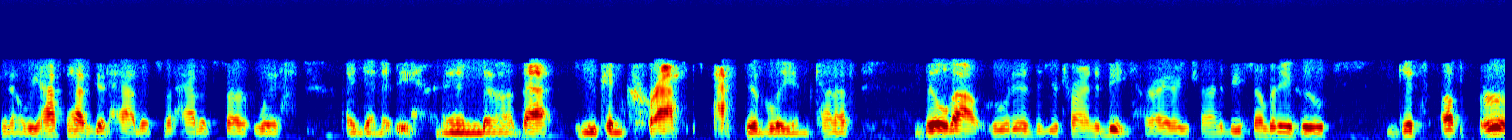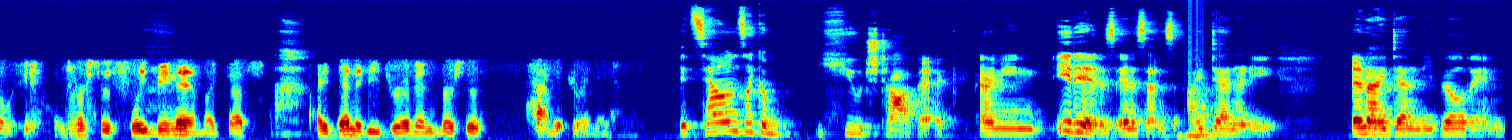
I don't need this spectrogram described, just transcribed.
you know, we have to have good habits, but habits start with identity. And uh, that you can craft actively and kind of build out who it is that you're trying to be, right? Are you trying to be somebody who gets up early versus sleeping in? Like that's identity driven versus habit driven it sounds like a huge topic. I mean, it is in a sense identity and identity building.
